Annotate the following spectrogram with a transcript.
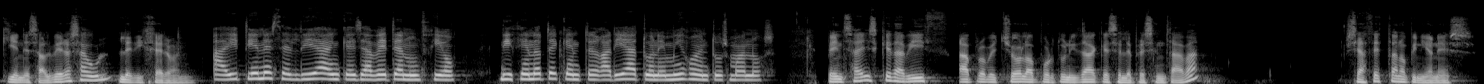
quienes al ver a Saúl le dijeron Ahí tienes el día en que Yahvé te anunció diciéndote que entregaría a tu enemigo en tus manos. ¿Pensáis que David aprovechó la oportunidad que se le presentaba? Se aceptan opiniones.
